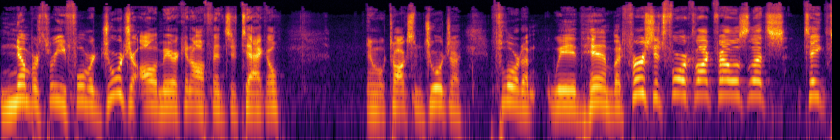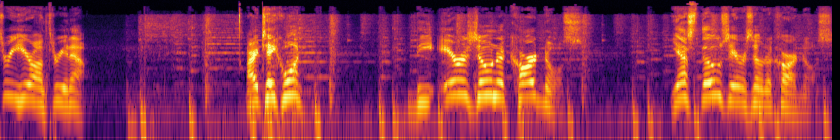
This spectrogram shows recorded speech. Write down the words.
number three, former Georgia All American offensive tackle. And we'll talk some Georgia, Florida with him. But first, it's four o'clock, fellas. Let's take three here on three and out. All right, take one. The Arizona Cardinals, yes, those Arizona Cardinals,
